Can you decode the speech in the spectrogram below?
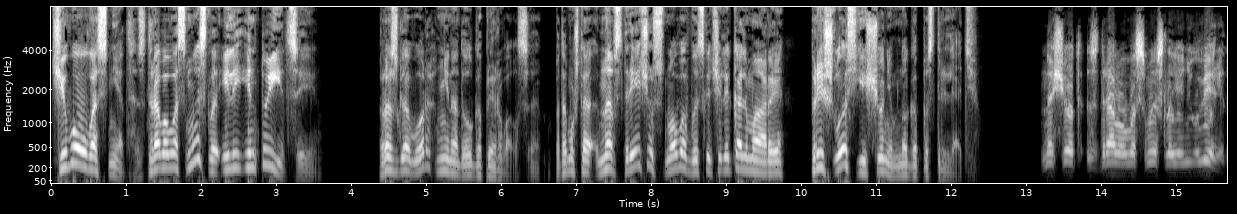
«Чего у вас нет? Здравого смысла или интуиции?» Разговор ненадолго прервался, потому что навстречу снова выскочили кальмары. Пришлось еще немного пострелять. «Насчет здравого смысла я не уверен,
